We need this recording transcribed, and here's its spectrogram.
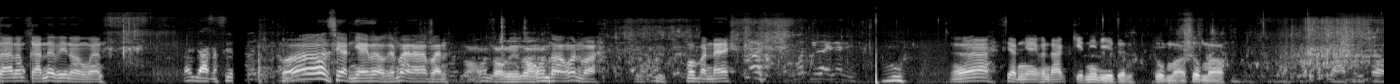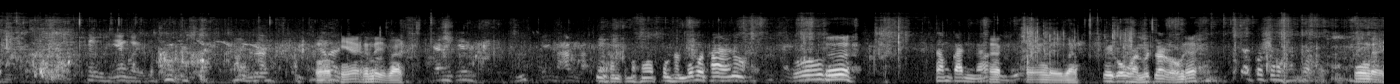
ซาน้ำกันเด้อพี่น้องมันอยากกระซื้อว้าเสียนใหญ่ไปเอาขึ้นมานะครับบันหลงมันหลงเลยหลงมันน้องมันบ่บ่บันไดเออเสียนใหญ่เพิ่นดากินนี่ดีจนตุ่มเอาตุ่มเอา ออกเฮียขึ้นเลยบัดหันมาหอบปนหันบ่มาทายเนาะเออทำกันนะหักแทงเลยบัดไม่เขาหันมาจ้าหรอเด้อแทงเลย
